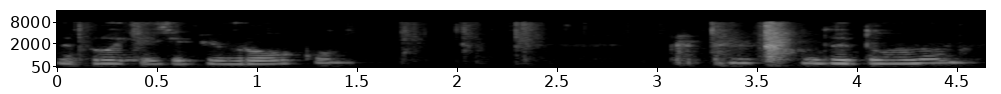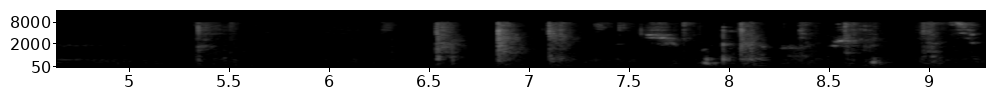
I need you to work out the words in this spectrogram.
на протязі півроку додому? Чи буде така можливість?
